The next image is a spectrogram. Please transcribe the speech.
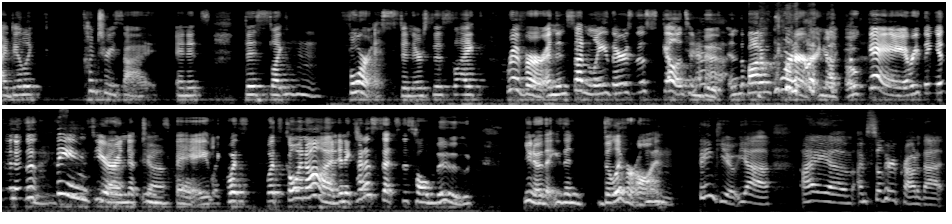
idyllic countryside and it's this like mm-hmm. forest and there's this like river and then suddenly there's this skeleton yeah. boot in the bottom corner and you're like okay everything isn't as it seems here yeah. in neptune's yeah. bay like what's what's going on and it kind of sets this whole mood you know that you then deliver on mm. thank you yeah I um I'm still very proud of that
